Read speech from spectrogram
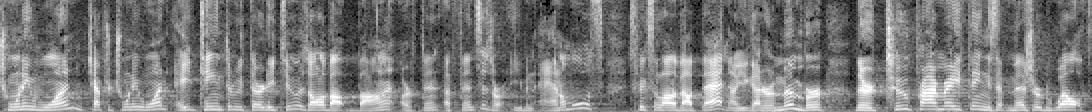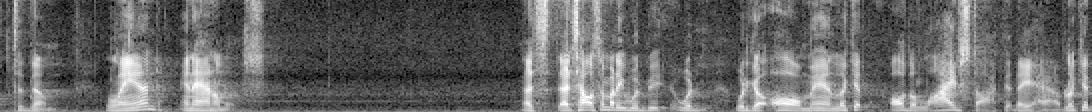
21, chapter 21, 18 through 32, is all about violent or offenses or even animals. It speaks a lot about that. Now you got to remember there are two primary things that measured wealth to them land and animals. That's, that's how somebody would, be, would, would go, oh man, look at all the livestock that they have. Look at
